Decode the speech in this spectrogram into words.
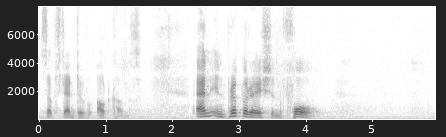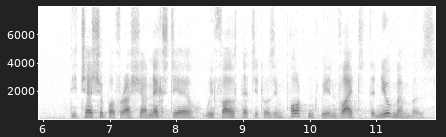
substantive outcomes. And in preparation for the chairship of Russia next year, we felt that it was important we invite the new members,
